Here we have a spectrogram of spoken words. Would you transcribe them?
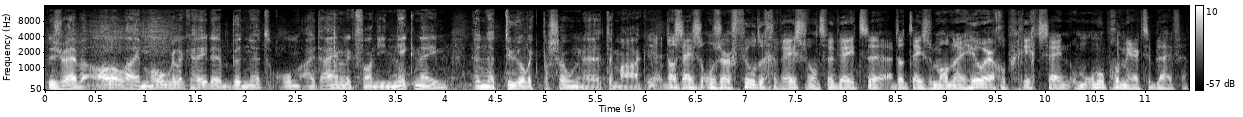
Dus we hebben allerlei mogelijkheden benut om uiteindelijk van die nickname een natuurlijk persoon te maken. Ja, dan zijn ze onzorgvuldig geweest, want we weten eh, dat deze mannen heel erg op gericht zijn om onopgemerkt te blijven.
